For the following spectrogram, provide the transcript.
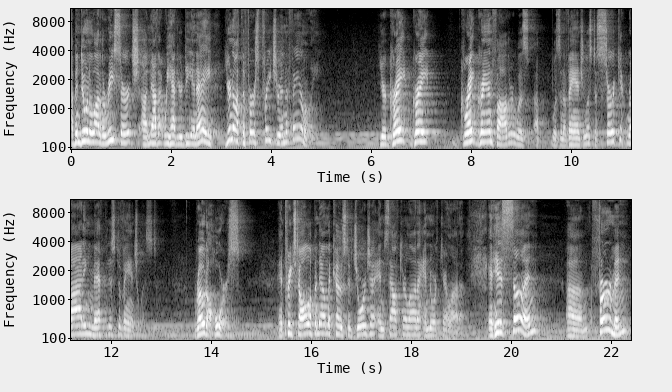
I've been doing a lot of the research. Uh, now that we have your DNA, you're not the first preacher in the family. Your great, great, great grandfather was, was an evangelist, a circuit riding Methodist evangelist. Rode a horse and preached all up and down the coast of Georgia and South Carolina and North Carolina. And his son, um, Furman,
